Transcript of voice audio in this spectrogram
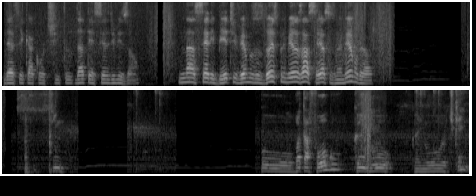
Deve ficar com o título da terceira divisão. Na Série B tivemos os dois primeiros acessos, não é mesmo, Grau? Sim. O Botafogo ganhou. Ganhou de quem?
